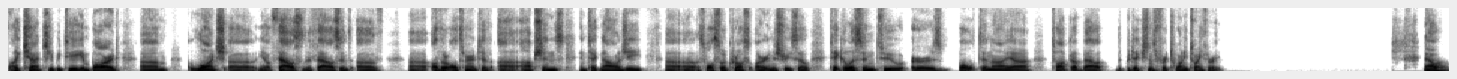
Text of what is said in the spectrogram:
like ChatGPT and Bard um, launch, you know, thousands and thousands of other alternative options in technology, as also across our industry. So take a listen to Urs Bolt and I talk about the predictions for 2023. Now,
